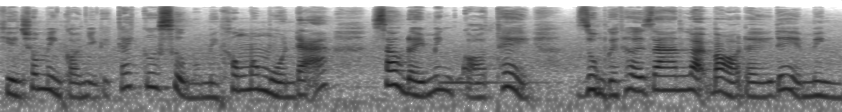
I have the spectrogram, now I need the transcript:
khiến cho mình có những cái cách cư xử mà mình không mong muốn đã. Sau đấy mình có thể dùng cái thời gian loại bỏ đấy để mình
